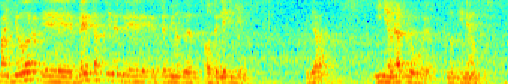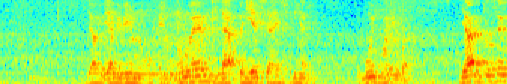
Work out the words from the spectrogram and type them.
mayor eh, ventas tiene de- en términos de hotelería. ¿Ya? Y ni hablar de Uber, no tiene autos. Ya hoy día me vine en un Uber y la experiencia es genial. Muy buena igual. ¿Ya? Entonces,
